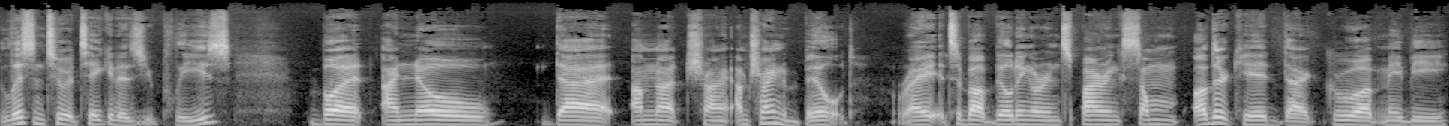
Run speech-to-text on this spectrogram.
Listen to it, take it as you please, but I know that I'm not trying I'm trying to build, right? It's about building or inspiring some other kid that grew up maybe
